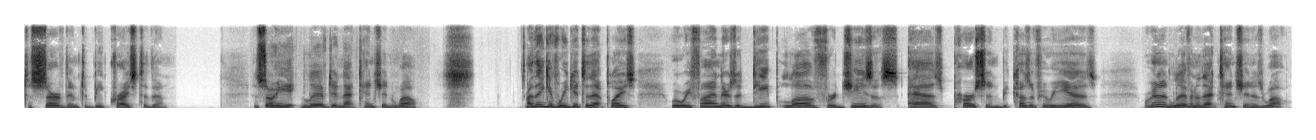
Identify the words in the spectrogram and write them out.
to serve them, to be Christ to them. And so he lived in that tension well. I think if we get to that place where we find there's a deep love for Jesus as person because of who he is, we're going to live into that tension as well.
